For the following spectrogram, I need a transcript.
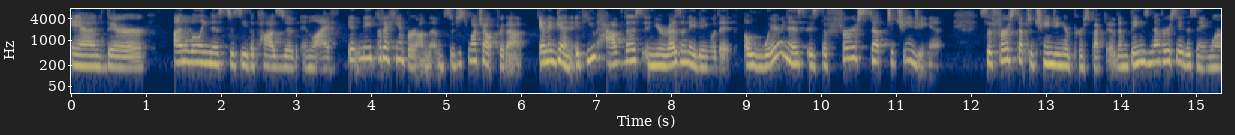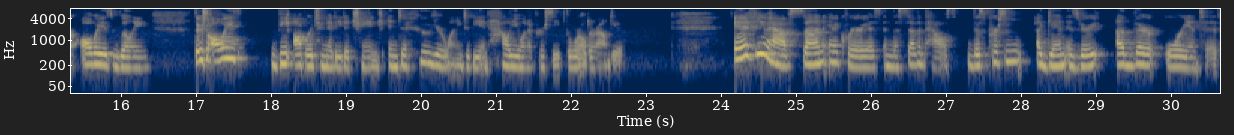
and their unwillingness to see the positive in life, it may put a hamper on them. So just watch out for that. And again, if you have this and you're resonating with it, awareness is the first step to changing it. It's the first step to changing your perspective. And things never stay the same. We're always willing, there's always the opportunity to change into who you're wanting to be and how you want to perceive the world around you. If you have Sun and Aquarius in the seventh house, this person again is very other oriented.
